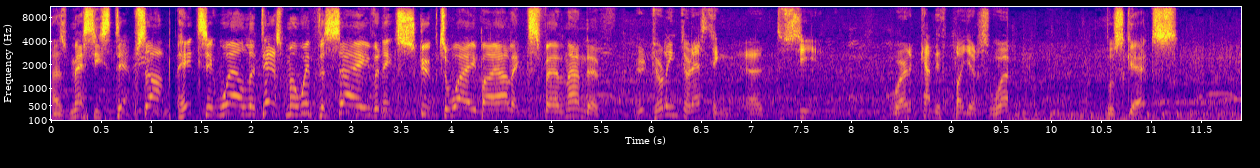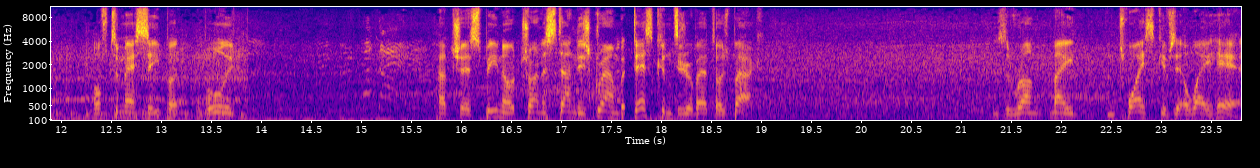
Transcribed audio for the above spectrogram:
As Messi steps up, hits it well, Ledesma with the save, and it's scooped away by Alex Fernandez. Really interesting uh, to see where Cadiz players were. Busquets off to Messi, but the ball is. Pacha Espino trying to stand his ground, but Descant to Roberto's back. There's a run made and twice gives it away here.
